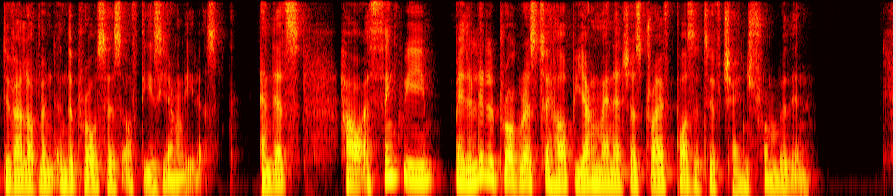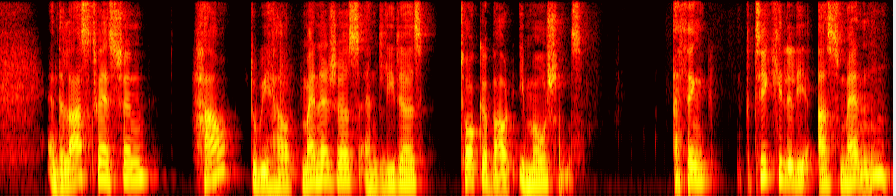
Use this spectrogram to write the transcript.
development in the process of these young leaders. And that's how I think we made a little progress to help young managers drive positive change from within. And the last question how do we help managers and leaders talk about emotions? I think, particularly us men,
